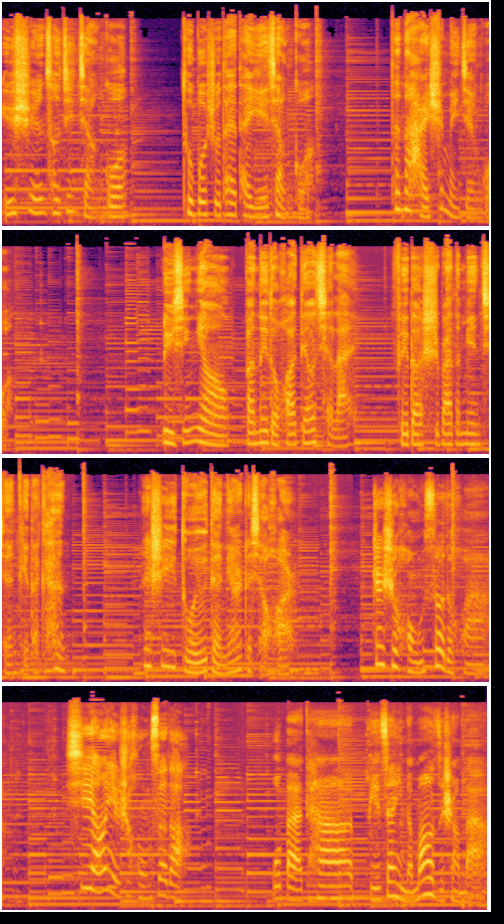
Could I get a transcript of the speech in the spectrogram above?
于是人曾经讲过，土拨鼠太太也讲过，但他还是没见过。旅行鸟把那朵花叼起来，飞到十八的面前给他看。那是一朵有点蔫的小花，这是红色的花。夕阳也是红色的。我把它别在你的帽子上吧。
